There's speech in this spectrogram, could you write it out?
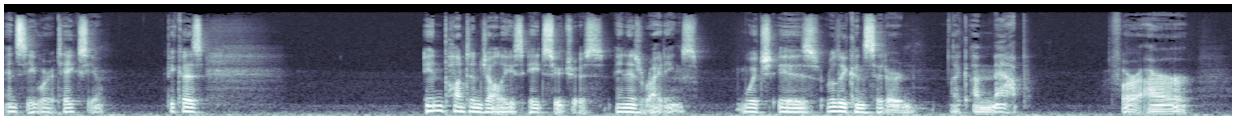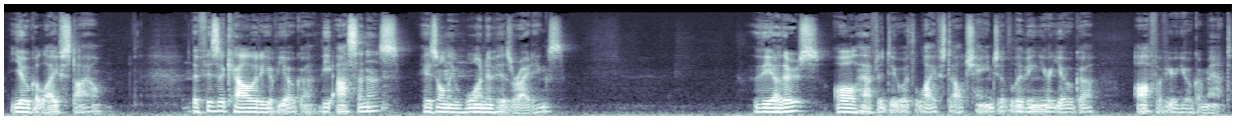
and see where it takes you. Because in Patanjali's Eight Sutras, in his writings, which is really considered like a map for our yoga lifestyle. The physicality of yoga, the asanas, is only one of his writings. The others all have to do with lifestyle change of living your yoga off of your yoga mat.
